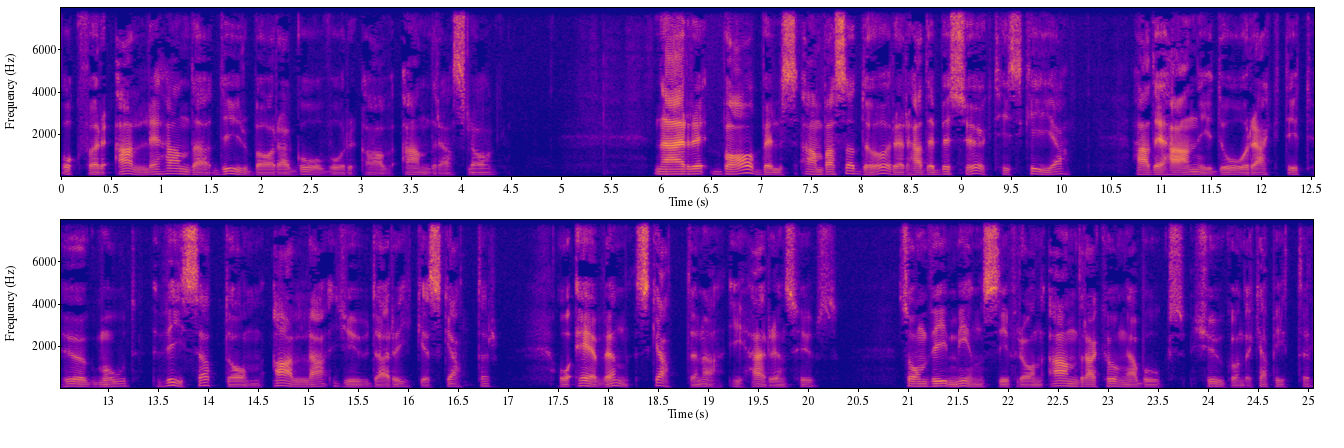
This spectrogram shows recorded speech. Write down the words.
och för allehanda dyrbara gåvor av andra slag. När Babels ambassadörer hade besökt Hiskia hade han i dåraktigt högmod visat dem alla judarikes skatter och även skatterna i Herrens hus, som vi minns ifrån Andra Kungaboks tjugonde kapitel.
